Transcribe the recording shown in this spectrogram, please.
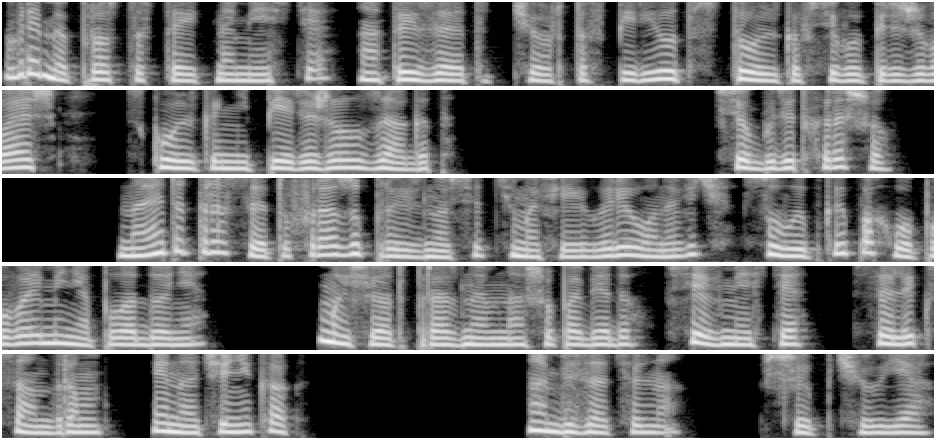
Время просто стоит на месте, а ты за этот чертов период столько всего переживаешь, сколько не пережил за год. Все будет хорошо. На этот раз эту фразу произносит Тимофей Ларионович, с улыбкой похлопывая меня по ладони. Мы еще отпразднуем нашу победу. Все вместе. С Александром. Иначе никак. «Обязательно», — шепчу я.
